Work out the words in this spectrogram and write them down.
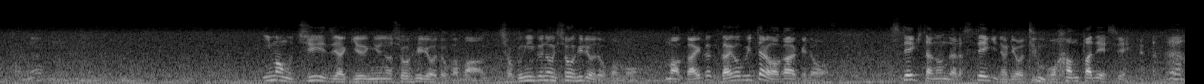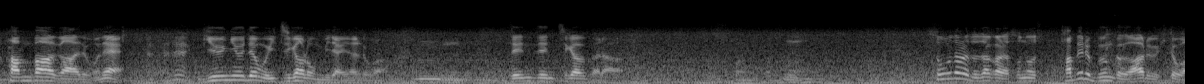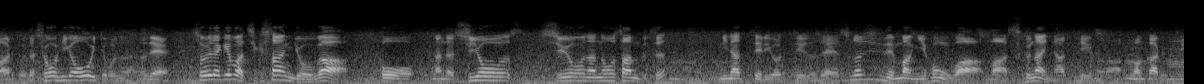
今もチーズや牛乳の消費量とか、まあ、食肉の消費量とかも、まあ、外国外国行ったら分かるけどステーキ頼ん。だらステーキの量ってもう半端ねえしハンバーガーでもね牛乳でも1ガロンみたいなのが、うん。うん全然違うから、うん、そうなるとだからその食べる文化がある人があるってことは消費が多いってことなのでそれだけまあ畜産業がこうなんだ主要主要な農産物、になってるよっていうのでその時点でまあ日本はまあ少ないなっていうのが分かるっていう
